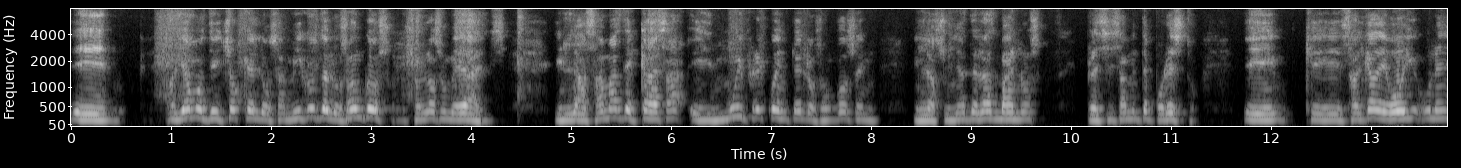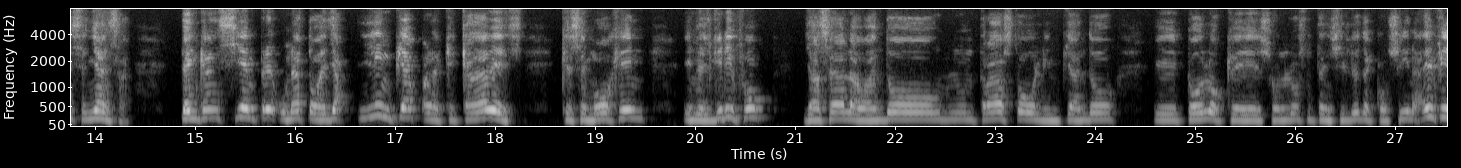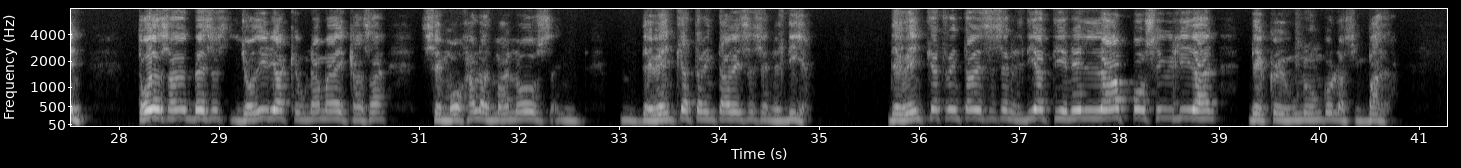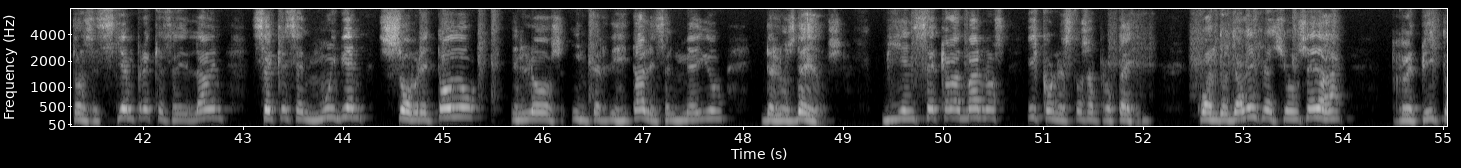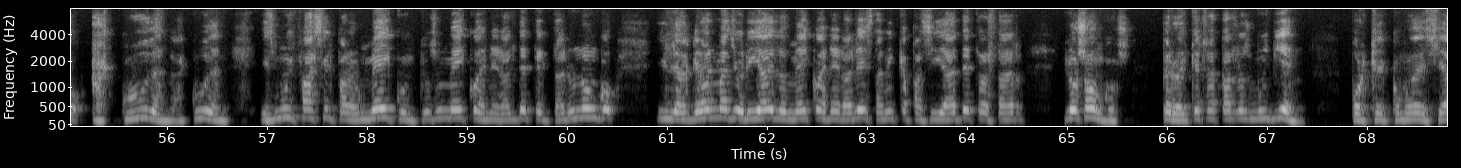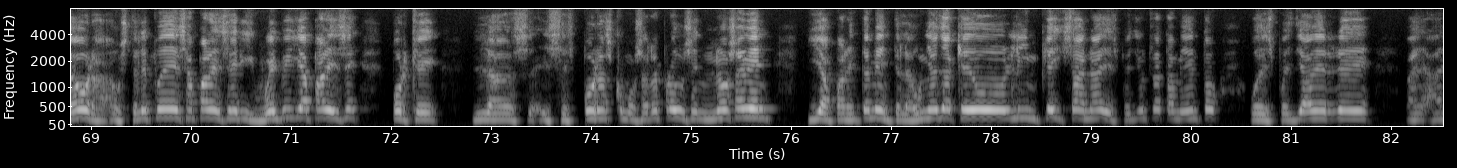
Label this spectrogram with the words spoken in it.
Eh, habíamos dicho que los amigos de los hongos son las humedades. En las amas de casa es muy frecuente los hongos en, en las uñas de las manos, precisamente por esto. Eh, que salga de hoy una enseñanza. Tengan siempre una toalla limpia para que cada vez que se mojen en el grifo, ya sea lavando un, trasto o limpiando eh, todo lo que son los utensilios de cocina, en fin, todas esas veces yo diría que una ama de casa se moja las manos de 20 a 30 veces en el día. De 20 a 30 veces en el día tiene la posibilidad de que un hongo las invada. Entonces, siempre que se laven, séquense muy bien, sobre todo en los interdigitales, en medio de los dedos. Bien seca las manos y con esto se protegen. Cuando ya la infección se da, repito, acudan, acudan. Es muy fácil para un médico, incluso un médico general, detectar un hongo y la gran mayoría de los médicos generales están en capacidad de tratar los hongos, pero hay que tratarlos muy bien porque como decía ahora, a usted le puede desaparecer y vuelve y aparece porque las esporas como se reproducen no se ven y aparentemente la uña ya quedó limpia y sana después de un tratamiento o después de haberle,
